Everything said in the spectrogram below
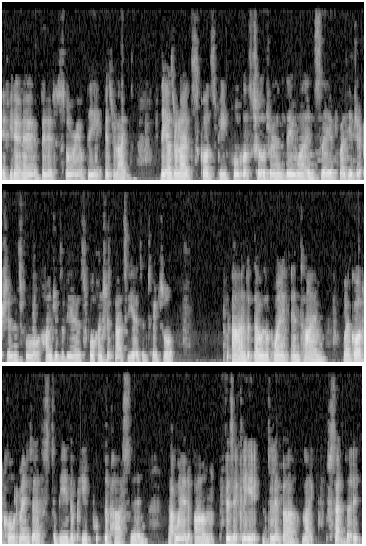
if you don't know the story of the Israelites, the Israelites, God's people, God's children, they were enslaved by the Egyptians for hundreds of years, 430 years in total. And there was a point in time where God called Moses to be the people, the person that would um, physically deliver, like set the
